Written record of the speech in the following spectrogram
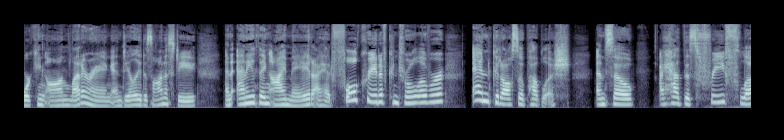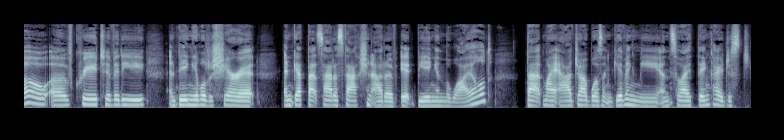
working on lettering and daily dishonesty, and anything I made, I had full creative control over and could also publish. And so I had this free flow of creativity and being able to share it and get that satisfaction out of it being in the wild that my ad job wasn't giving me. And so I think I just,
